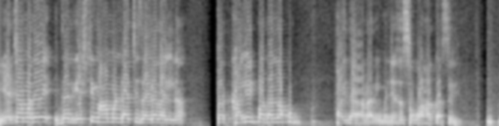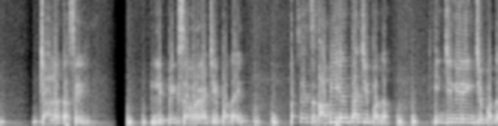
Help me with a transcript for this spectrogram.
याच्यामध्ये जर एस टी महामंडळाची जाहिरात आली ना तर खालील पदांना खूप फायदा राहणार आहे. म्हणजे जसं वाहक असेल चालक असेल लिपिक संवर्गाची पद आहेत तसेच अभियंताची पदं इंजिनिअरिंगची पद.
